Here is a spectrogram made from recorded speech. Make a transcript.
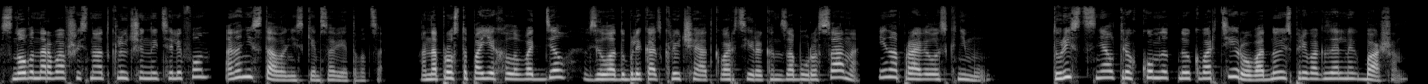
Снова нарвавшись на отключенный телефон, она не стала ни с кем советоваться. Она просто поехала в отдел, взяла дубликат ключа от квартиры Канзабура Сана и направилась к нему. Турист снял трехкомнатную квартиру в одной из привокзальных башен,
